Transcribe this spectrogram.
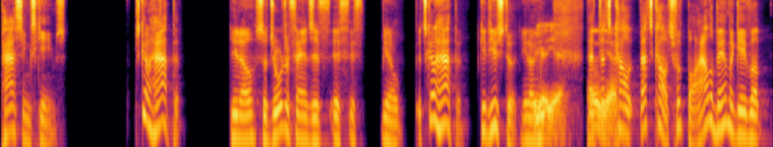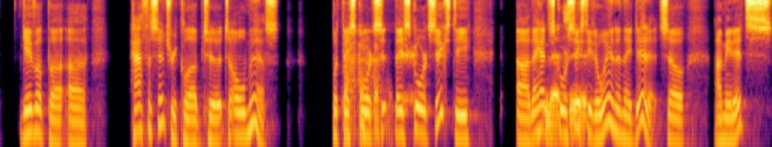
passing schemes. It's going to happen. You know, so Georgia fans, if if if you know, it's going to happen. Get used to it. You know, yeah, yeah. That, oh, that's yeah. college. That's college football. Alabama gave up gave up a, a half a century club to to Ole Miss, but they scored they scored sixty. Uh, they had to that's score sixty it. to win, and they did it. So I mean, it's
